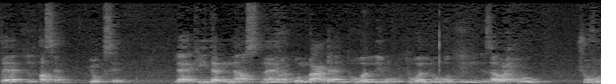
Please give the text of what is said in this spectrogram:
تاء القسم يقسم. لأكيدن أصنامكم بعد أن تولوا تولوا مدبرين. إذا رحتوا شوفوا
